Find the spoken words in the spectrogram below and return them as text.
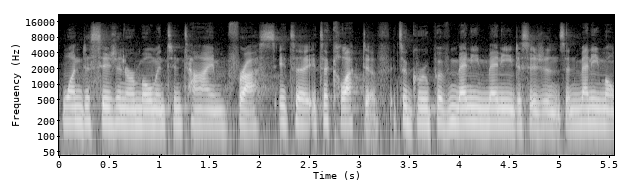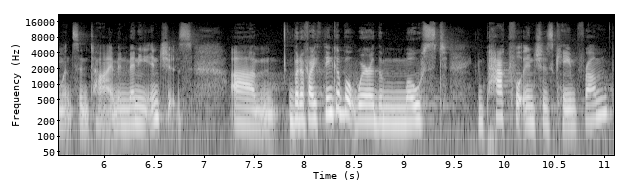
one decision or moment in time for us. It's a, it's a collective. It's a group of many, many decisions and many moments in time and many inches. Um, but if I think about where the most impactful inches came from,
